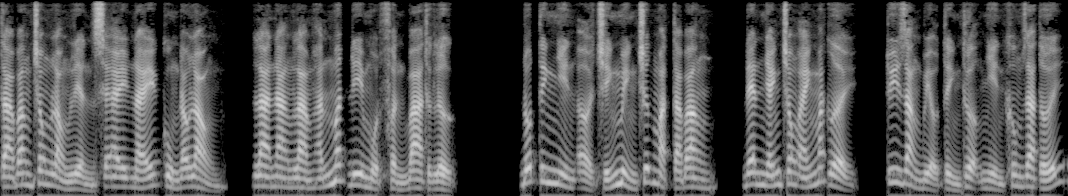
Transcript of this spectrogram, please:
ta băng trong lòng liền sẽ ấy náy cùng đau lòng, là nàng làm hắn mất đi một phần ba thực lực. Đốt tinh nhìn ở chính mình trước mặt ta băng, đen nhánh trong ánh mắt cười, tuy rằng biểu tình thượng nhìn không ra tới,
